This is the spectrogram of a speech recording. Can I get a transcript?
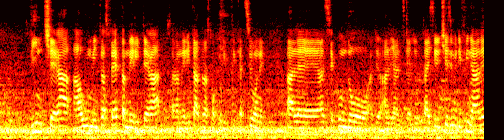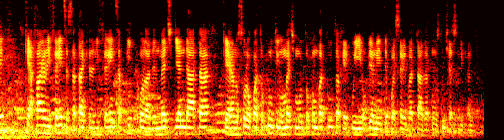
vincerà a Ulm in trasferta meriterà, sarà meritata la sua qualificazione al, al secondo, anzi ottavi sedicesimi di finale che a fare la differenza è stata anche la differenza piccola del match di andata che erano solo 4 punti in un match molto combattuto che qui ovviamente può essere ribaltata con il successo di Cantù.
